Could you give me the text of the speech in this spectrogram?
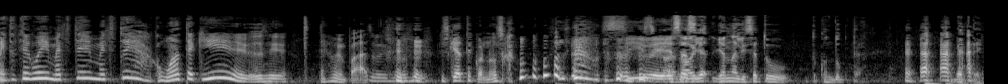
métete, güey, métete, métete, acomódate aquí. Así, Déjame en paz, güey. no, es que ya te conozco. Sí, güey, No, esas- no, ya, ya analicé tu, tu conducta. Vete.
